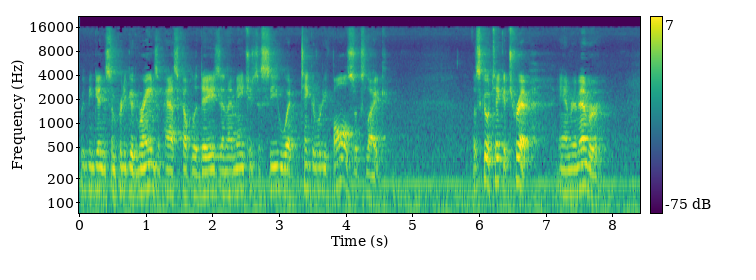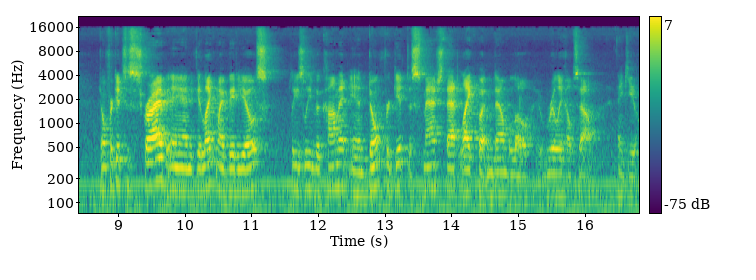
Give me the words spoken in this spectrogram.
We've been getting some pretty good rains the past couple of days and I'm anxious to see what Tanque Verde Falls looks like. Let's go take a trip. And remember, don't forget to subscribe and if you like my videos, please leave a comment and don't forget to smash that like button down below. It really helps out. Thank you.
